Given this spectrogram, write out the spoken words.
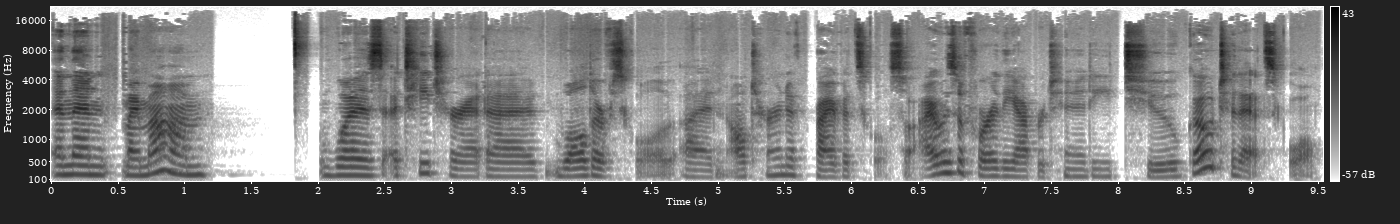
And then my mom was a teacher at a Waldorf school, an alternative private school. So I was afforded the opportunity to go to that school.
